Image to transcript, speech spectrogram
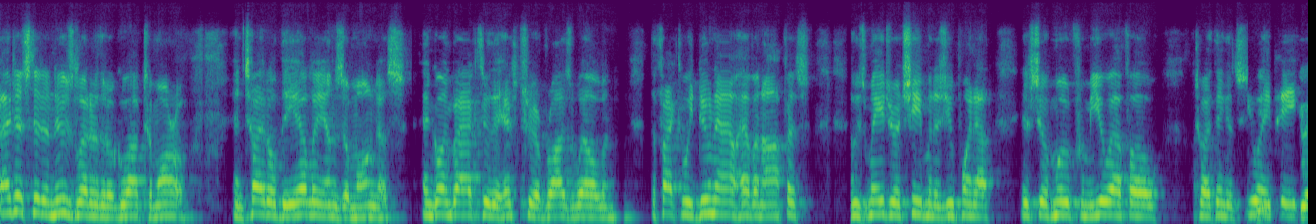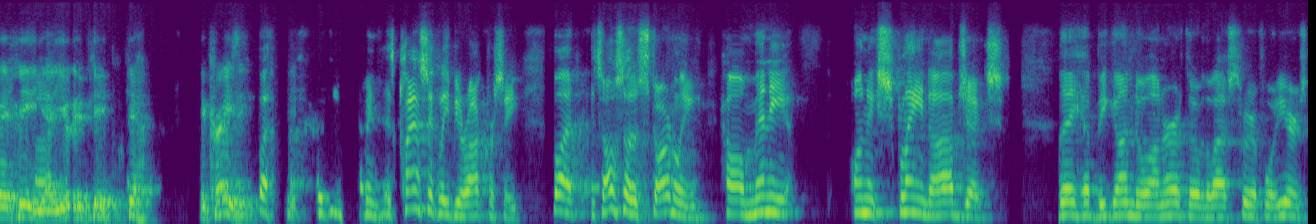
I just did a newsletter that'll go out tomorrow entitled The Aliens Among Us, and going back through the history of Roswell and the fact that we do now have an office whose major achievement, as you point out, is to have moved from UFO to I think it's UAP. UAP, uh, yeah, UAP. Yeah. It's crazy. But I mean, it's classically bureaucracy, but it's also startling how many unexplained objects they have begun to unearth over the last three or four years.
